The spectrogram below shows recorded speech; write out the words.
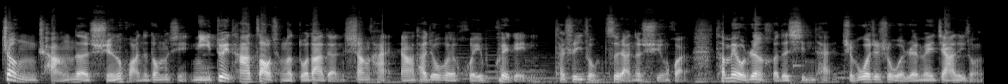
正常的循环的东西。你对它造成了多大的伤害，然后它就会回馈给你。它是一种自然的循环，它没有任何的心态，只不过这是我人为加的一种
